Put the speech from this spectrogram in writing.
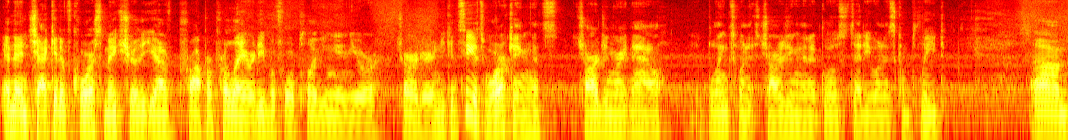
And then check it, of course, make sure that you have proper polarity before plugging in your charger. And you can see it's working. It's charging right now. It blinks when it's charging, and then it glows steady when it's complete. Um,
